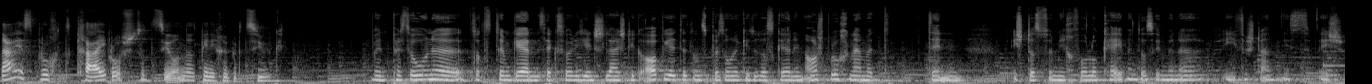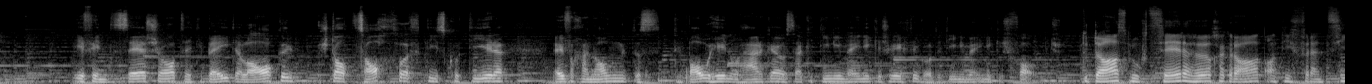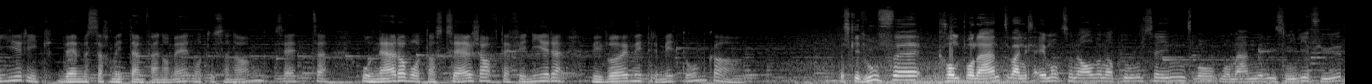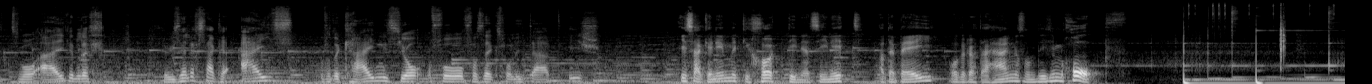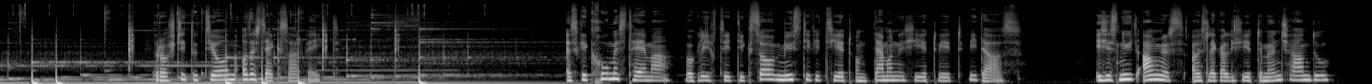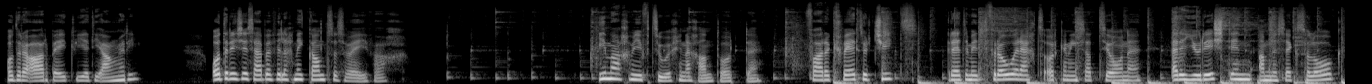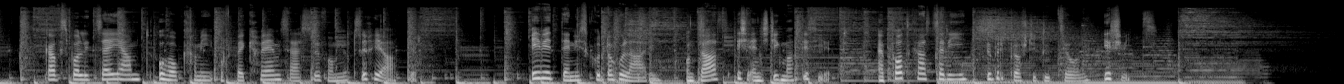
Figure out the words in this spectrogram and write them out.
Nein, es braucht keine Prostitution, da bin ich überzeugt. Wenn Personen trotzdem gerne sexuelle Dienstleistungen anbieten und es Personen gibt, die das gerne in Anspruch nehmen, dann ist das für mich voll okay, wenn das in einem Einverständnis ist. Ich finde es sehr schade, wenn die beiden Lager statt sachlich diskutieren, einfach einander das, den Ball hin und her geben und sagen, deine Meinung ist richtig oder deine Meinung ist falsch. Durch das braucht es sehr einen hohen Grad an Differenzierung, wenn man sich mit dem Phänomen auseinandersetzen und dann auch als Gesellschaft definieren wie wollen wir damit umgehen. Es gibt viele Komponenten, die eigentlich emotionaler Natur sind, wo, wo Männer ins Milieu führen, wo eigentlich, wie soll ich sagen, eins von der Geheimnis ja von, von Sexualität ist. Ich sage immer, die Ketten sind nicht an den Beinen oder an den Hängen, sondern im Kopf. Prostitution oder Sexarbeit. Es gibt kaum ein Thema, das gleichzeitig so mystifiziert und dämonisiert wird wie das. Ist es nichts anderes als legalisierter Menschenhandel oder eine Arbeit wie die andere? Oder ist es eben vielleicht nicht ganz so einfach? Ich mache mich auf die Suche nach Antworten, fahre quer durch die Schweiz rede mit Frauenrechtsorganisationen, einer Juristin, einem Sexolog, gehe aufs Polizeiamt und hocke mich auf bequem Sessel von einem Psychiater. Ich bin Dennis Kurtokulari und das ist Entstigmatisiert, eine Podcast-Serie über Prostitution in der Schweiz.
